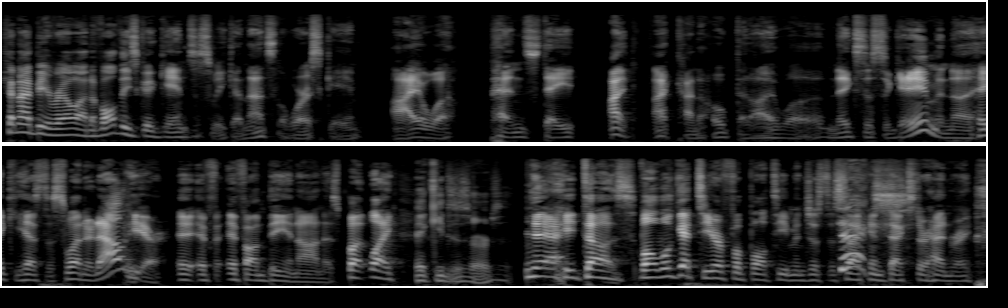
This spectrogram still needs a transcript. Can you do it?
can I be real? Out of all these good games this weekend, that's the worst game. Iowa, Penn State. I, I kind of hope that Iowa makes this a game and uh, Hickey has to sweat it out here, if, if I'm being honest. But, like, Hickey deserves it. yeah, he does. Well, we'll get to your football team in just a second, Dexter Henry.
